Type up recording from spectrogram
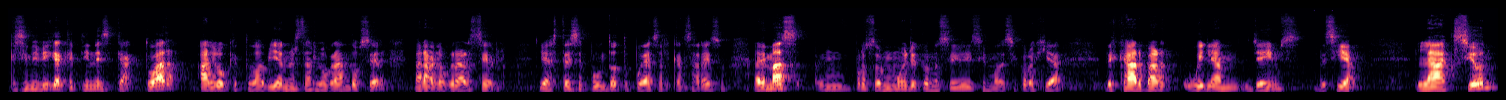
que significa que tienes que actuar algo que todavía no estás logrando ser para lograr serlo. Y hasta ese punto tú puedas alcanzar eso. Además, un profesor muy reconocidísimo de psicología de Harvard, William James, decía, la acción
